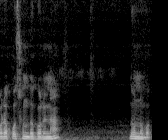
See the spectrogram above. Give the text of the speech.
ওরা পছন্দ করে না। ধন্যবাদ।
